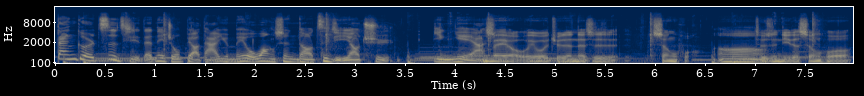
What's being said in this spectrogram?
单个自己的那种表达欲没有旺盛到自己要去营业啊，没有，因为我觉得那是生活，哦，就是你的生活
